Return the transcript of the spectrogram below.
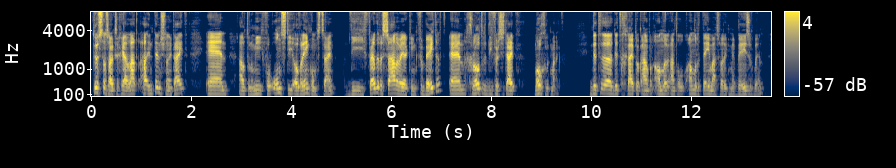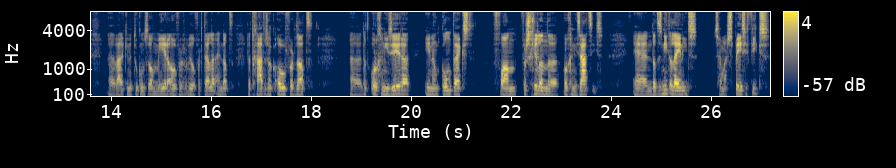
Dus dan zou ik zeggen, ja, laat intentionaliteit en autonomie voor ons die overeenkomst zijn, die verdere samenwerking verbetert en grotere diversiteit mogelijk maakt. Dit, uh, dit grijpt ook aan op een ander, aantal andere thema's waar ik mee bezig ben, uh, waar ik in de toekomst wel meer over wil vertellen. En dat, dat gaat dus ook over dat, uh, dat organiseren in een context van verschillende organisaties. En dat is niet alleen iets zeg maar, specifieks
